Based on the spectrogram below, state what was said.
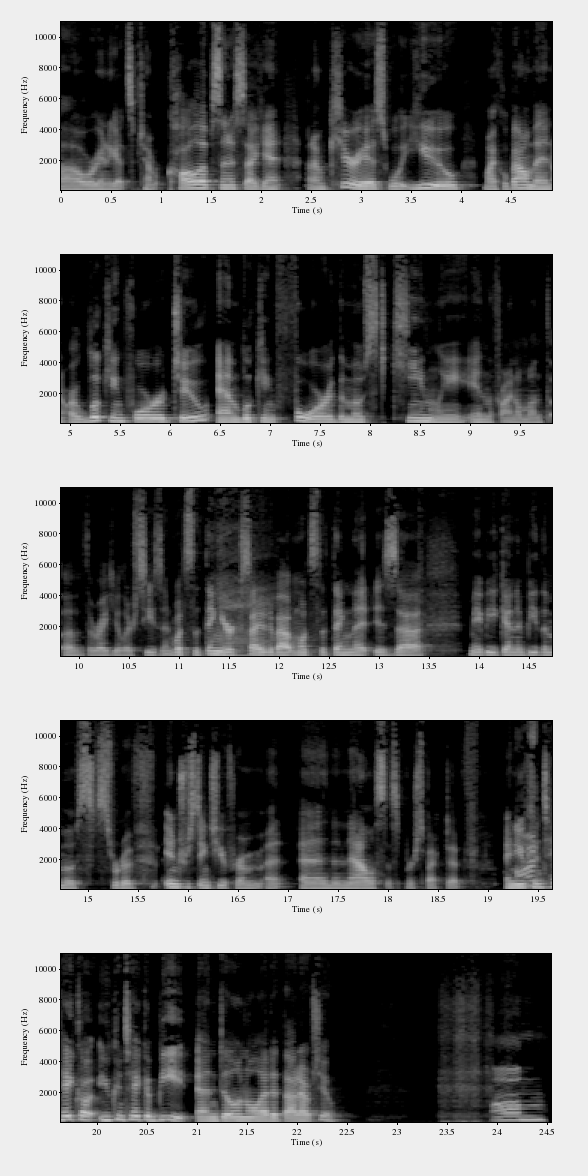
Uh, we're going to get September call ups in a second. And I'm curious what you, Michael Baumann, are looking forward to and looking for the most keenly in the final month of the regular season. What's the thing you're excited about, and what's the thing that is uh, maybe going to be the most sort of interesting to you from a, an analysis perspective? And you I, can take a you can take a beat, and Dylan will edit that out too. Um,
